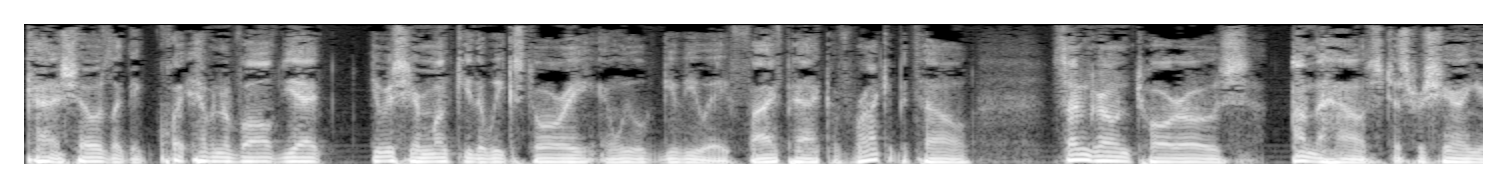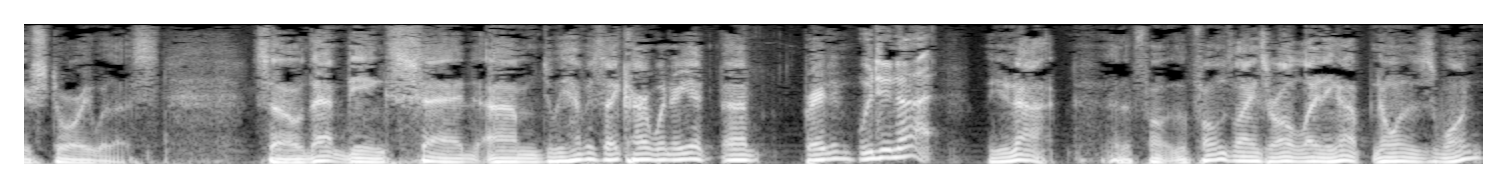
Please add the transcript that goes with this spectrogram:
kind of shows like they quite haven't evolved yet, give us your monkey of the week story and we will give you a five pack of Rocky Patel sun-grown toros on the house just for sharing your story with us. So that being said, um, do we have a Xikar winner yet, uh, Brandon? We do not. We do not. Uh, the phone, the phone lines are all lighting up. No one has won.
